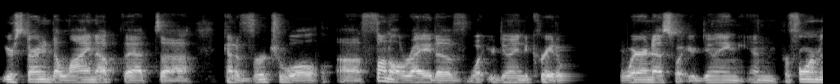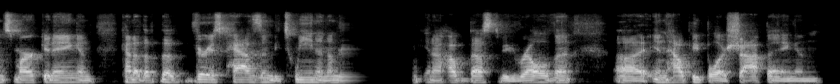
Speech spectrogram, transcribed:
you're starting to line up that uh, kind of virtual uh, funnel, right, of what you're doing to create a awareness, what you're doing in performance marketing, and kind of the, the various paths in between, and under you know how best to be relevant uh, in how people are shopping. And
